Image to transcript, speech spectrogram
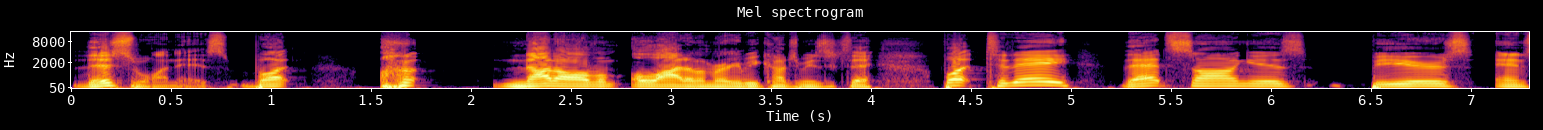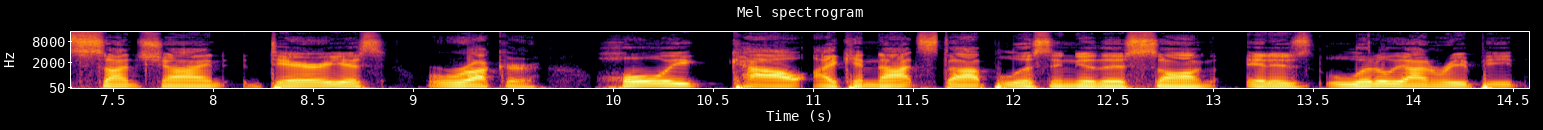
This one is, but not all of them, a lot of them are going to be country music today. But today, that song is Beers and Sunshine, Darius Rucker. Holy cow, I cannot stop listening to this song. It is literally on repeat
